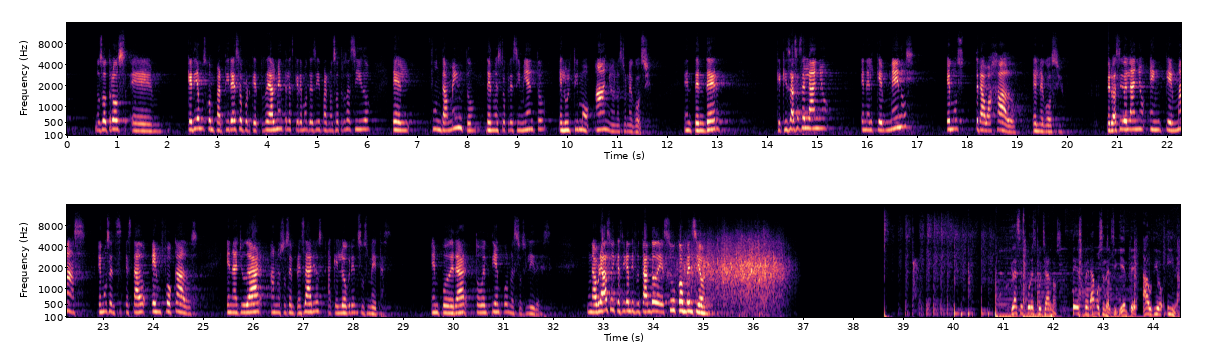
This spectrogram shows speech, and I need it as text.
nosotros eh, queríamos compartir eso porque realmente les queremos decir, para nosotros ha sido el fundamento de nuestro crecimiento el último año de nuestro negocio. Entender que quizás es el año en el que menos hemos trabajado el negocio, pero ha sido el año en que más hemos estado enfocados en ayudar a nuestros empresarios a que logren sus metas, empoderar todo el tiempo a nuestros líderes. Un abrazo y que sigan disfrutando de su convención. Gracias por escucharnos. Te esperamos en el siguiente Audio INA.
